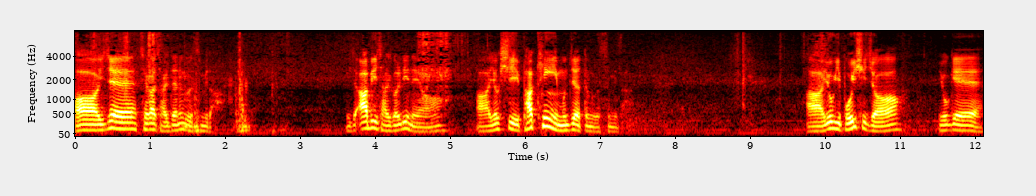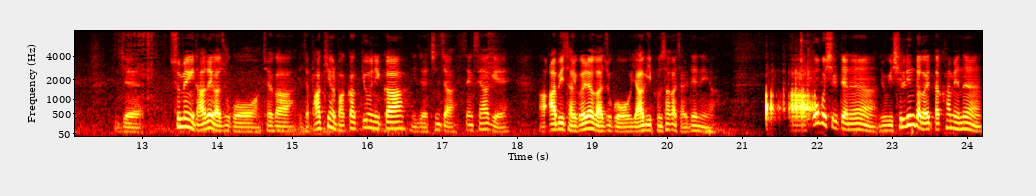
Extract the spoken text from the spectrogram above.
아, 이제 제가 잘 되는 것 같습니다. 이제 압이 잘 걸리네요. 아, 역시 바킹이 문제였던 것 같습니다. 아, 여기 보이시죠? 요게 이제 수명이 다 돼가지고 제가 이제 바킹을 바깥 끼우니까 이제 진짜 쌩쌩하게 아, 압이 잘 걸려가지고 약이 분사가 잘 되네요. 아, 꼽으실 때는 여기 실린더가 있다 하면은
